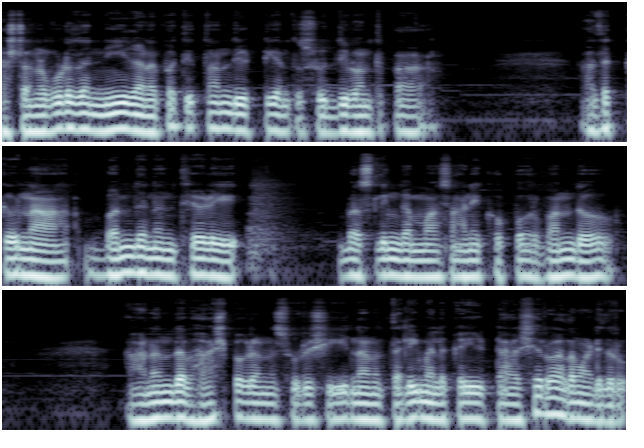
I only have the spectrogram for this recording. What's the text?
ಅಷ್ಟು ಅನುಗುಣದ ನೀ ಗಣಪತಿ ತಂದಿಟ್ಟಿ ಅಂತ ಸುದ್ದಿ ಬಂತಪ್ಪ. ಅದಕ್ಕೆ ನಾ ಬಂದೆನಂಥೇಳಿ ಬಸಲಿಂಗಮ್ಮ ಸಾನಿಕೊಪ್ಪವ್ರು ಬಂದು ಆನಂದ ಭಾಷ್ಪಗಳನ್ನು ಸುರಿಸಿ ನನ್ನ ತಲೆ ಮೇಲೆ ಕೈ ಇಟ್ಟು ಆಶೀರ್ವಾದ ಮಾಡಿದರು.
